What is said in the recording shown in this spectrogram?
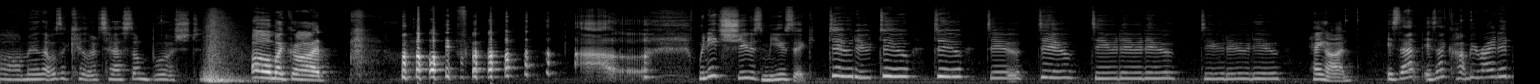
Oh man, that was a killer test. I'm bushed. Oh my god. we need shoes music. Do do do do do do do do do do do do. Hang on. Is that is that copyrighted?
